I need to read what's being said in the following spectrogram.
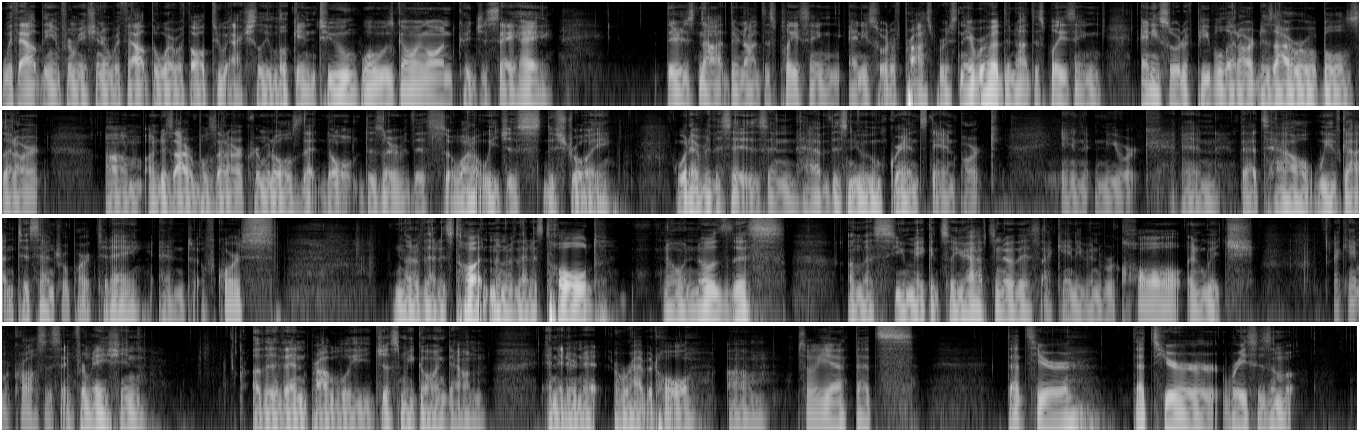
without the information or without the wherewithal to actually look into what was going on could just say, hey, there's not they're not displacing any sort of prosperous neighborhood. They're not displacing any sort of people that aren't desirables, that aren't um, undesirables, that aren't criminals, that don't deserve this. So why don't we just destroy whatever this is and have this new grandstand park in New York. And that's how we've gotten to Central Park today. And of course, none of that is taught, none of that is told. No one knows this unless you make it so you have to know this. I can't even recall in which I came across this information other than probably just me going down an internet rabbit hole. Um, so yeah, that's that's your that's your racism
